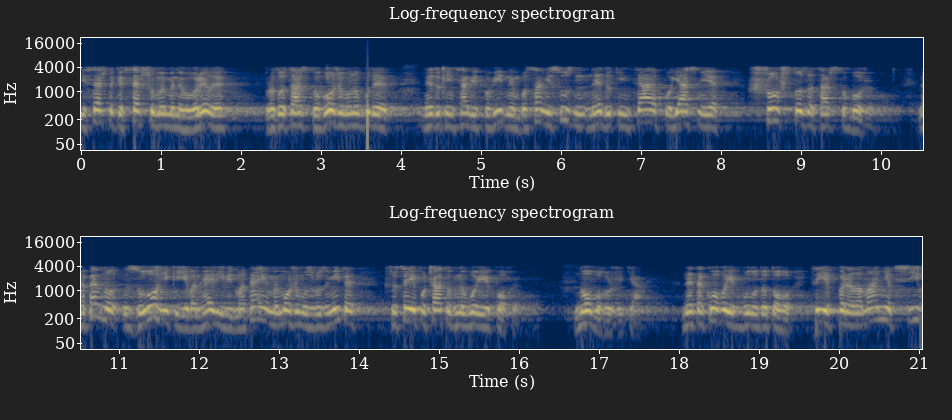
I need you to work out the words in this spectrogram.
І все ж таки, все, що ми, ми не говорили про то царство Боже, воно буде не до кінця відповідним, бо сам Ісус не до кінця пояснює, що ж то за царство Боже. Напевно, з логіки Євангелії від Матея ми можемо зрозуміти, що це є початок нової епохи, нового життя. Не такого, як було до того. Це є переламання всіх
